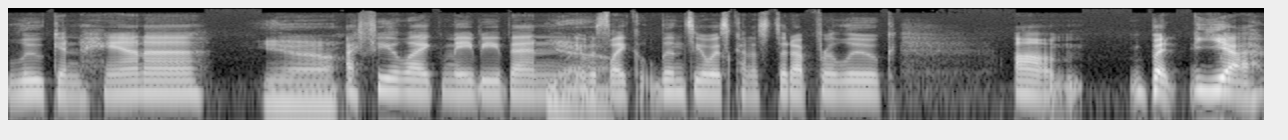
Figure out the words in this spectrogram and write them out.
Luke and Hannah. Yeah. I feel like maybe then it was like Lindsay always kind of stood up for Luke. Um, but yeah,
